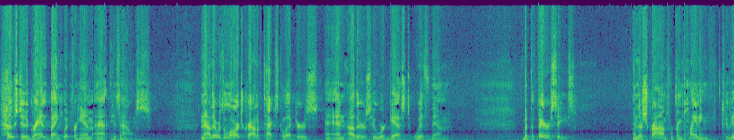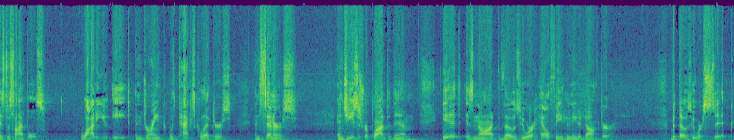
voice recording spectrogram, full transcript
hosted a grand banquet for him at his house. Now there was a large crowd of tax collectors and others who were guests with them. But the Pharisees and their scribes were complaining to his disciples, Why do you eat and drink with tax collectors and sinners? And Jesus replied to them, It is not those who are healthy who need a doctor, but those who are sick.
